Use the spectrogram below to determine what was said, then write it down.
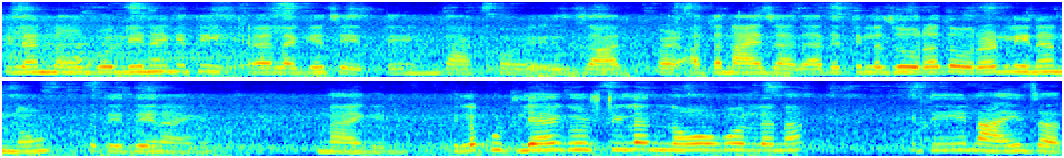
तिला नो बोलली ना की ती लगेच येते दाखव जात पण आता नाही जात आता तिला जोरात ओरडली ना नो तर तिथे नाही नाही गेली. तिला कुठल्याही गोष्टीला नो बोललं ना की ती नाही जात.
